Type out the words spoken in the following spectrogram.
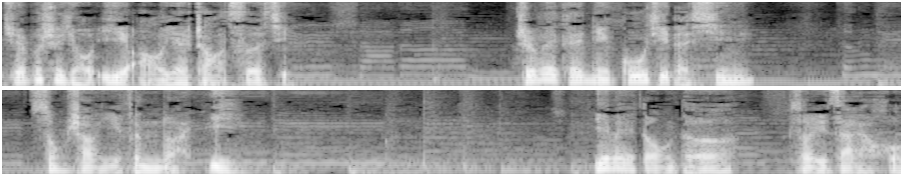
绝不是有意熬夜找刺激，只为给你孤寂的心送上一份暖意。因为懂得，所以在乎；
